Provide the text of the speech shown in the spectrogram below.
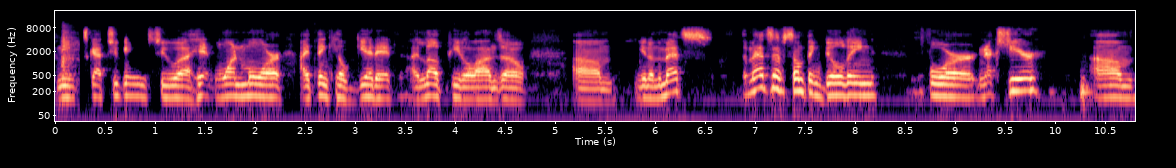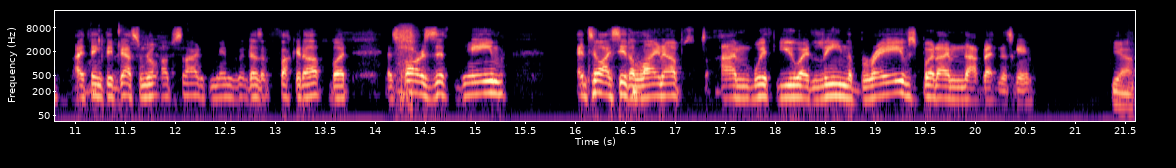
and he's got two games to uh, hit one more. I think he'll get it. I love Pete Alonso. Um, you know, the Mets, the Mets have something building for next year. Um, I think they've got some real upside if management doesn't fuck it up. But as far as this game, until I see the lineups, I'm with you. I'd lean the Braves, but I'm not betting this game. Yeah,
